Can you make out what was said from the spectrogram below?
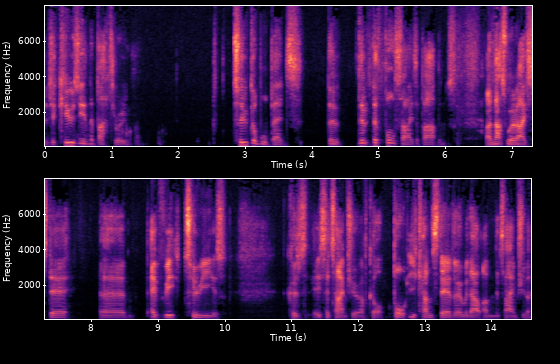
a jacuzzi in the bathroom, two double beds. The the, the full size apartments, and that's where I stay um, every two years because it's a timeshare I've got. But you can stay there without having the timeshare.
